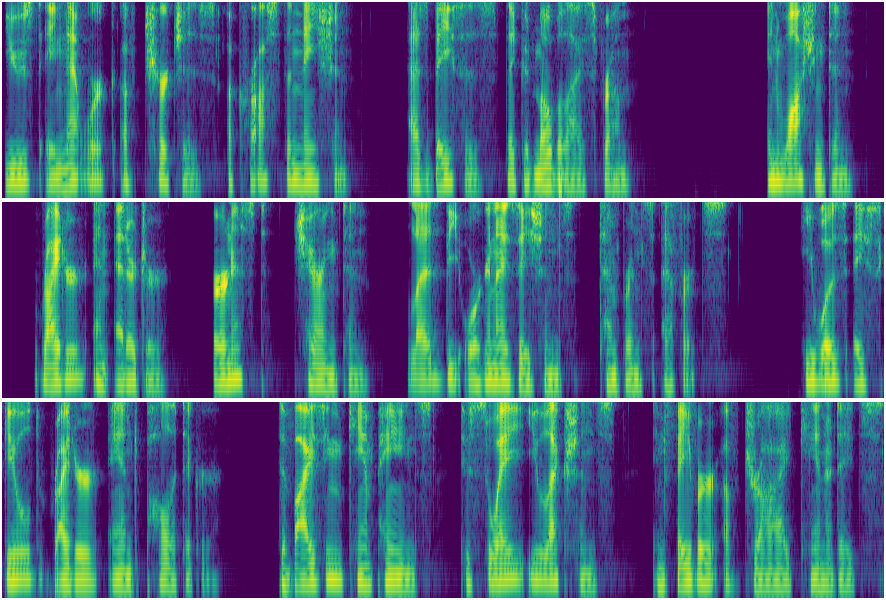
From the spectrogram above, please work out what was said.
used a network of churches across the nation as bases they could mobilize from. In Washington, writer and editor Ernest Cherrington led the organization's temperance efforts. He was a skilled writer and politicker, devising campaigns to sway elections in favor of dry candidates.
